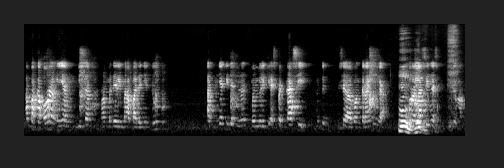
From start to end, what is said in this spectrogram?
apakah orang yang bisa menerima apa adanya itu artinya tidak memiliki ekspektasi mungkin bisa bang terangin nggak Hmm, korelasinya seperti itu bang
